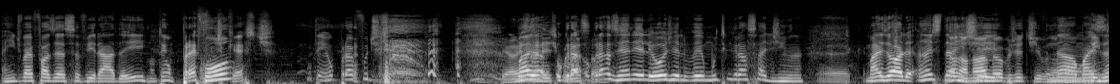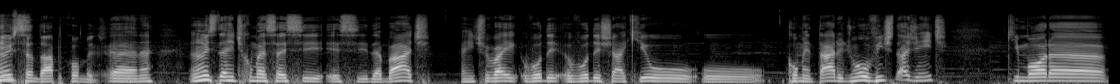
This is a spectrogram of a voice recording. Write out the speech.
a gente vai fazer essa virada aí. Não tem um pré-footcast? Tem o pré-futebol. Que é Mas o, Gra o. Graziani, ele hoje, ele veio muito engraçadinho, né? É. Mas olha, antes da Não, não, gente... não é meu objetivo. Não, Não, não, mas nem antes- stand-up comedy. É, né? Antes da gente começar esse, esse debate, a gente vai. Eu vou, de- eu vou deixar aqui o, o comentário de um ouvinte da gente que mora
